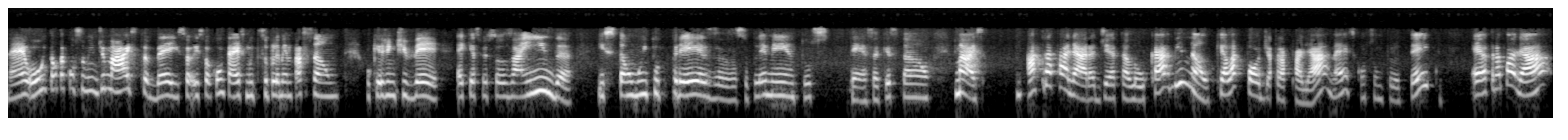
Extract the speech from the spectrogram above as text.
né? Ou então está consumindo demais também, isso, isso acontece, muita suplementação. O que a gente vê é que as pessoas ainda estão muito presas a suplementos, tem essa questão. Mas atrapalhar a dieta low carb, não. O que ela pode atrapalhar, né, esse consumo proteico, é atrapalhar,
